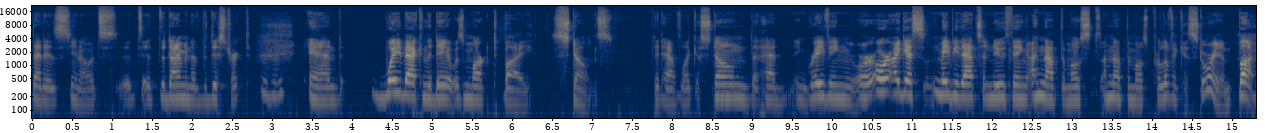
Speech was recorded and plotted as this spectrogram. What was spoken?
that is, you know, it's it's, it's the diamond of the district. Mm-hmm. And way back in the day it was marked by stones. They'd have like a stone that had engraving or or I guess maybe that's a new thing. I'm not the most I'm not the most prolific historian, but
